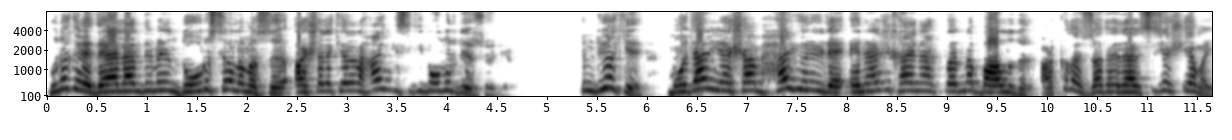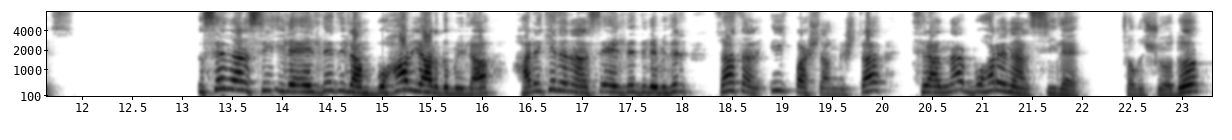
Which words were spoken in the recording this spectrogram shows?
Buna göre değerlendirmenin doğru sıralaması aşağıdakilerden hangisi gibi olur diye söylüyor. Şimdi diyor ki modern yaşam her yönüyle enerji kaynaklarına bağlıdır. Arkadaş zaten enerjisiz yaşayamayız. Isı enerjisi ile elde edilen buhar yardımıyla hareket enerjisi elde edilebilir. Zaten ilk başlangıçta trenler buhar enerjisiyle çalışıyordu.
